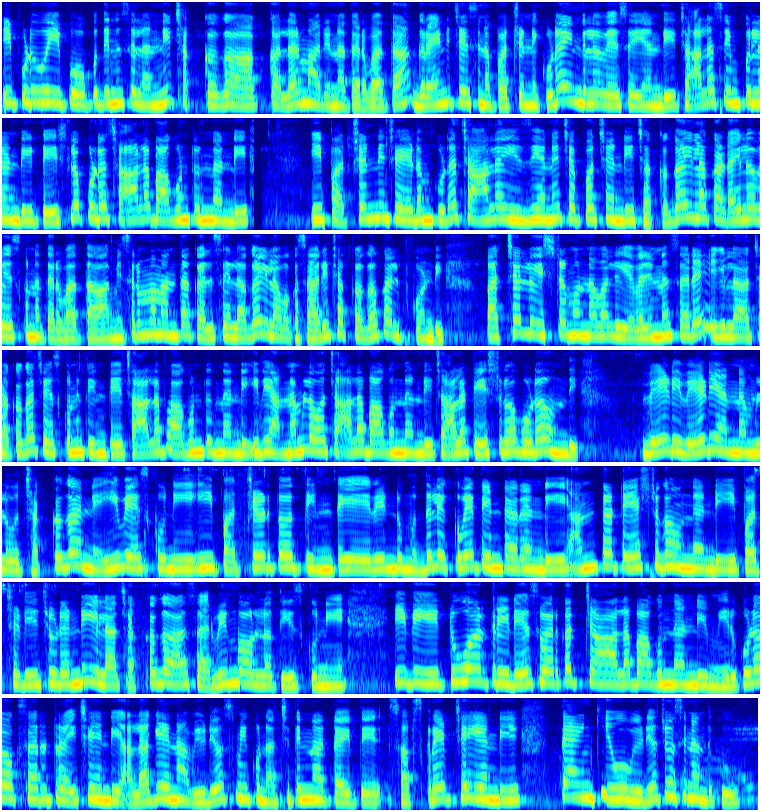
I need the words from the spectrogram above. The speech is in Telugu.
ఇప్పుడు ఈ పోపు దినుసులన్నీ చక్కగా కలర్ మారిన తర్వాత గ్రైండ్ చేసిన పచ్చడిని కూడా ఇందులో వేసేయండి. చాలా సింపుల్ అండి. టేస్ట్లో కూడా చాలా బాగుంటుందండి. ఈ పచ్చడిని చేయడం కూడా చాలా ఈజీ అనే చెప్పొచ్చండి. చక్కగా ఇలా కడాయిలో వేసుకున్న తర్వాత మిశ్రమం అంతా కలిసేలాగా ఇలా ఒకసారి చక్కగా కలుపుకోండి. పచ్చళ్ళు ఇష్టం ఉన్న వాళ్ళు ఎవరైనా సరే ఇలా చక్కగా చేసుకుని తింటే చాలా బాగుంటుందండి. ఇది అన్నంలో చాలా బాగుందండి. చాలా టేస్ట్గా కూడా ఉంది. వేడి వేడి అన్నంలో చక్కగా నెయ్యి వేసుకుని ఈ పచ్చడితో తింటే రెండు ముద్దలు ఎక్కువే తింటారండి. అంత టేస్ట్గా ఉందండి ఈ పచ్చడి. చూడండి ఇలా చక్కగా సర్వింగ్ బౌల్లో తీసుకుని ఇది టూ ఆర్ త్రీ డేస్ వరకు చాలా బాగుందండి. మీరు కూడా ఒకసారి ట్రై చేయండి. అలాగే నా వీడియోస్ మీకు నచ్చుతున్నట్టయితే సబ్స్క్రైబ్ చేయండి. Thank you. వీడియో చూసినందుకు.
